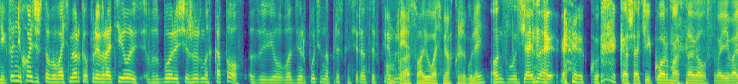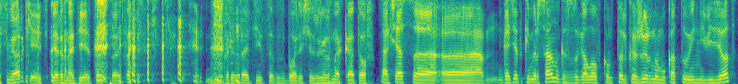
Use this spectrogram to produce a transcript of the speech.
Никто не хочет, чтобы восьмерка превратилась в сборище жирных котов, заявил Владимир Путин на пресс-конференции в Он Кремле. про свою восьмерку «Жигулей». Он случайно кошачий корм оставил в своей восьмерке и теперь надеется, что это не превратится в сборище жирных котов. Так, сейчас газета «Коммерсант» с заголовком «Только жирному коту и не везет»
